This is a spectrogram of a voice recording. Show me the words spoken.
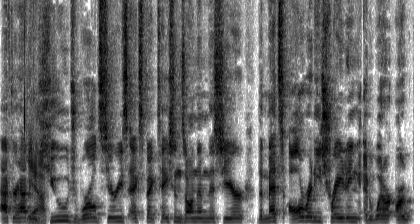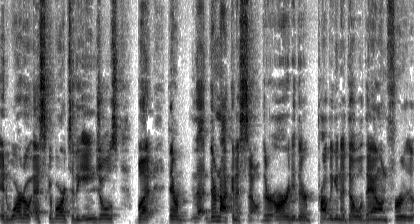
after having yeah. huge World Series expectations on them this year. The Mets already trading Eduardo Escobar to the Angels, but they're they're not going to sell. They're already they're probably going to double down for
